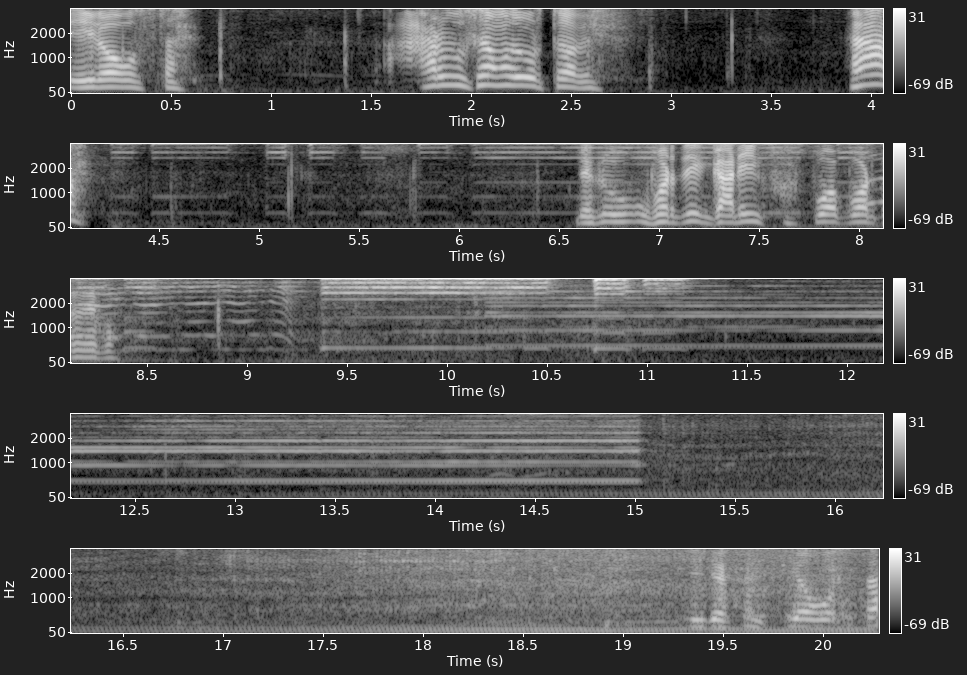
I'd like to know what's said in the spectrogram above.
এই অবস্থা। আরও উঁচা আমাদের উঠতে হবে। হ্যাঁ? দেখুন, উপর থেকে গাড়ি পড়তে দেখো এই দেখছেন কি অবস্থা?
